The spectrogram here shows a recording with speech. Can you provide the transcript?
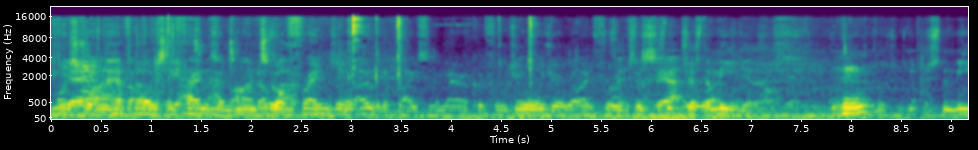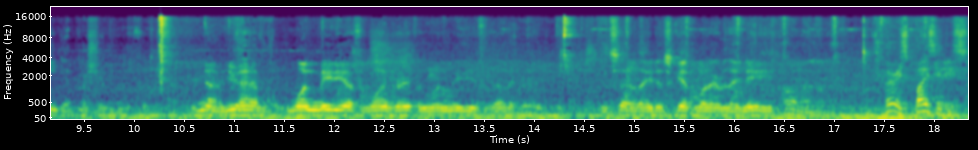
moisture yeah, in I there. have but obviously hasn't friends had time I've to, got uh, friends all over the place in America, from Georgia right through to Seattle. Just the media, though. Hmm? Not just the media pushing. No, you have one media for one group and one media for the other group. And so they just get whatever they need. Oh my god. It's very spicy this.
